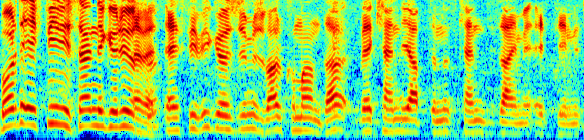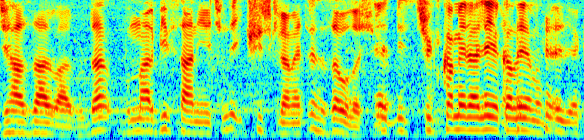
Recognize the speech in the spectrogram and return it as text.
Bu arada FPV sen de görüyorsun. Evet, FPV gözlüğümüz var, kumanda ve kendi yaptığımız, kendi dizayn ettiğimiz cihazlar var burada. Bunlar bir saniye içinde 200 kilometre hıza ulaşıyor. Evet biz çünkü kamerayla yakalayamadık.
